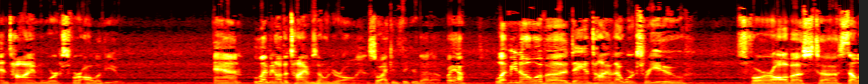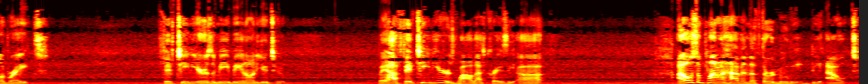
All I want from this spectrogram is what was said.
and time works for all of you. And let me know the time zone you're all in so I can figure that out. But yeah, let me know of a day and time that works for you for all of us to celebrate 15 years of me being on YouTube. But yeah, 15 years. Wow, that's crazy. Uh, I also plan on having the third movie be out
